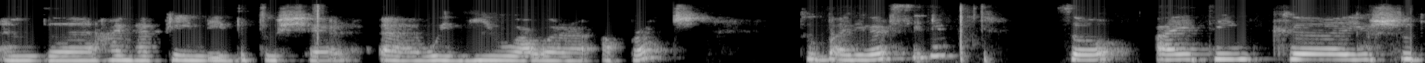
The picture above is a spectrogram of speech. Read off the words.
And uh, I'm happy indeed to share uh, with you our approach to biodiversity. So I think uh, you should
